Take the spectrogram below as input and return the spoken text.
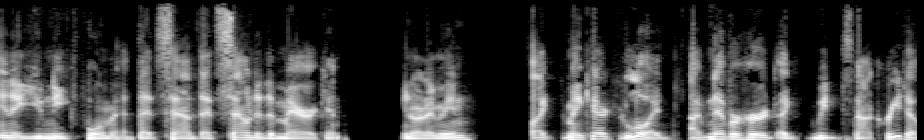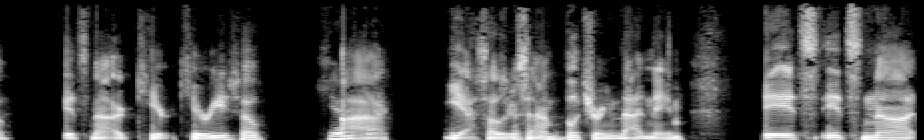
in a unique format that sound that sounded American. You know what I mean? Like the main character Lloyd. I've never heard. Like, we, it's not Kirito. It's not a Kir- Kirito. Ah, yes, I was gonna say I'm butchering that name. It's it's not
